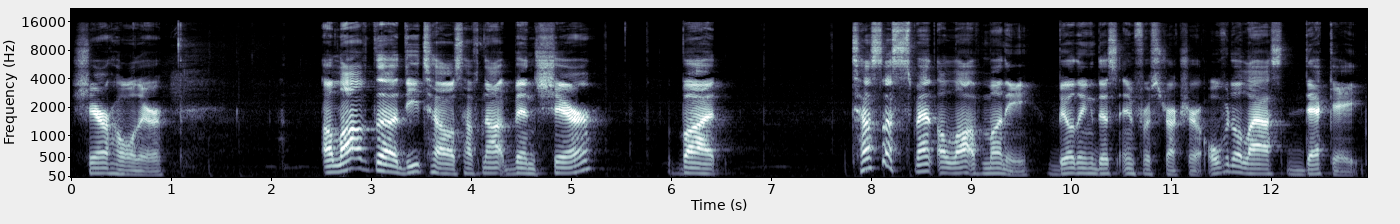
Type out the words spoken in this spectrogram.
shareholder. A lot of the details have not been shared, but Tesla spent a lot of money building this infrastructure over the last decade,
